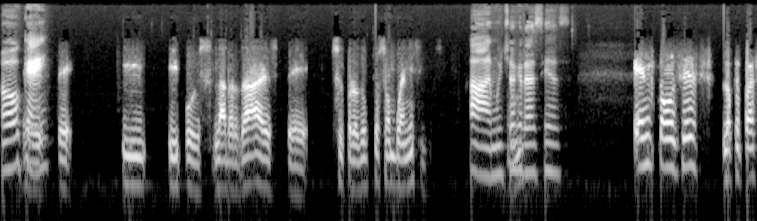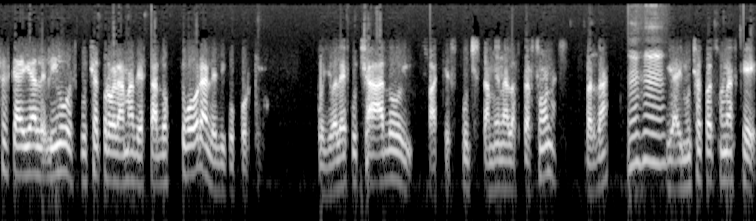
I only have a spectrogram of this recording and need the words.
Ok. Este, y, y pues la verdad, este, sus productos son buenísimos. Ay, muchas gracias. Entonces, lo que pasa es que a ella le digo, escucha el programa de esta doctora, le digo, ¿por qué? Pues yo la he escuchado y para que escuches también a las personas, ¿verdad? Y hay muchas personas que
